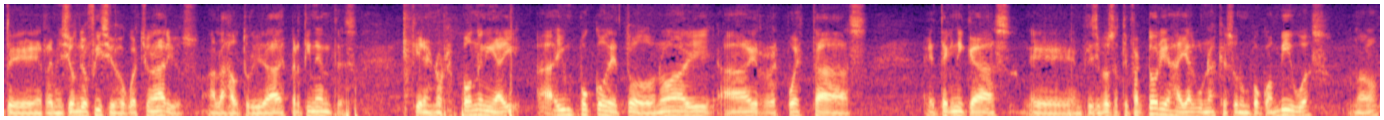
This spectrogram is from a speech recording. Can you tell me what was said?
de remisión de oficios o cuestionarios a las autoridades pertinentes quienes nos responden y hay, hay un poco de todo, ¿no? Hay, respuestas eh, técnicas eh, en principio satisfactorias, hay algunas que son un poco ambiguas, ¿no?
